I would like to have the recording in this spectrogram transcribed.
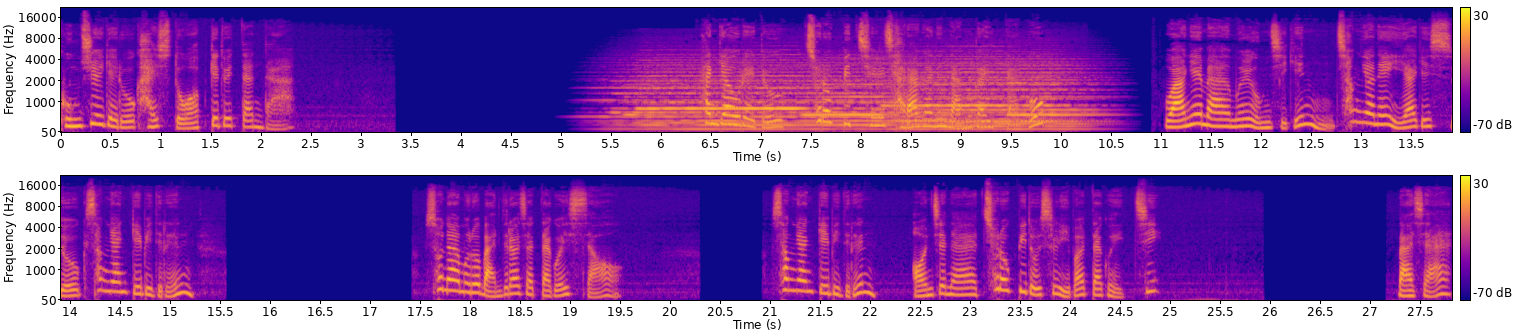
공주에게로 갈 수도 없게 됐단다. 한겨울에도 초록빛을 자랑하는 나무가 있다고 왕의 마음을 움직인 청년의 이야기 속 성냥개비들은 소나무로 만들어졌다고 했어. 성냥개비들은 언제나 초록빛 옷을 입었다고 했지? 맞아.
